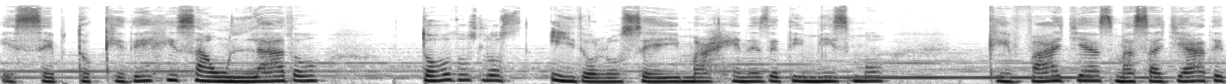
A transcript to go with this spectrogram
excepto que dejes a un lado todos los ídolos e imágenes de ti mismo, que vayas más allá de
